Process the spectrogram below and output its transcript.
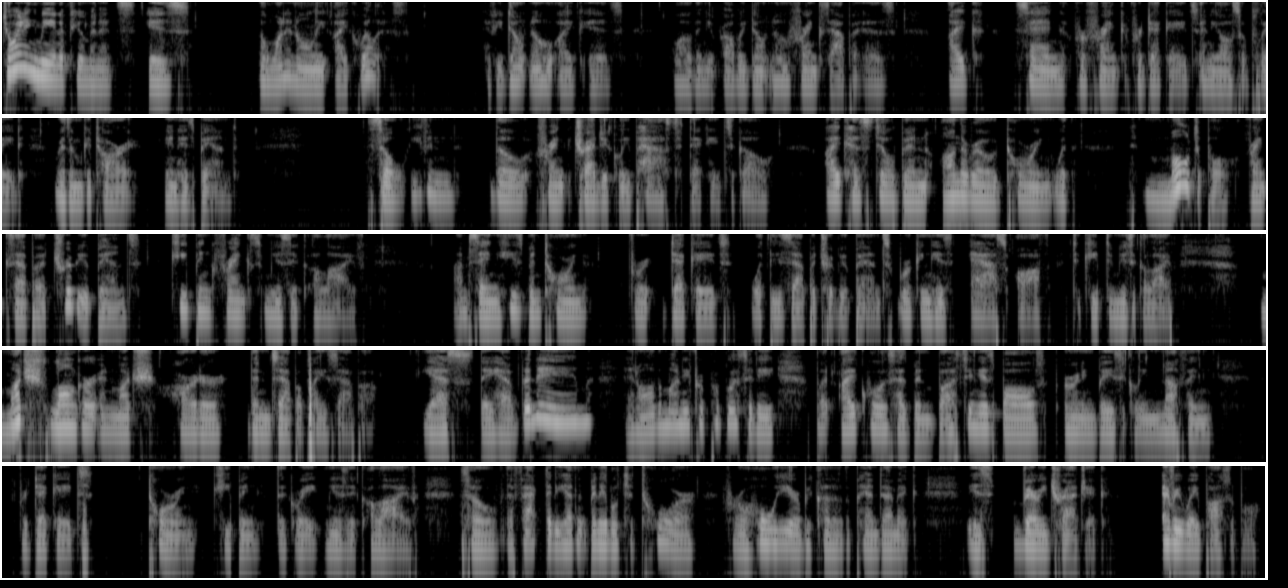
Joining me in a few minutes is the one and only Ike Willis. If you don't know who Ike is, well, then you probably don't know who Frank Zappa is. Ike sang for Frank for decades, and he also played rhythm guitar in his band. So even though Frank tragically passed decades ago, Ike has still been on the road touring with multiple Frank Zappa tribute bands, keeping Frank's music alive. I'm saying he's been touring for decades with these Zappa tribute bands, working his ass off to keep the music alive. Much longer and much harder than Zappa plays Zappa. Yes, they have the name and all the money for publicity, but Ike Willis has been busting his balls, earning basically nothing for decades, touring, keeping the great music alive. So the fact that he hasn't been able to tour for a whole year because of the pandemic is very tragic, every way possible.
